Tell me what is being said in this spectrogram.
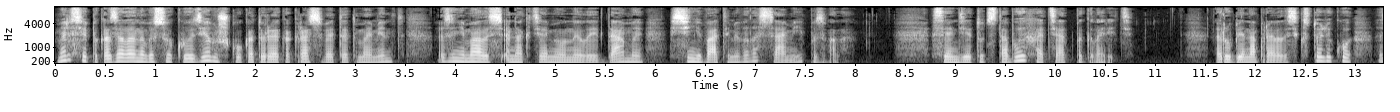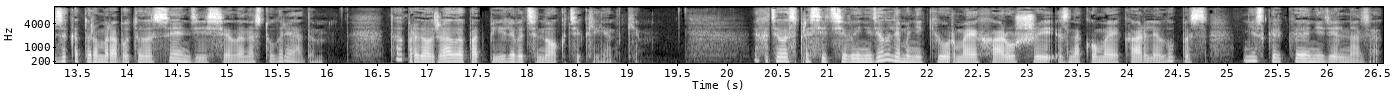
Мерси показала на высокую девушку, которая как раз в этот момент занималась ногтями унылой дамы с синеватыми волосами, и позвала. Сэнди, тут с тобой хотят поговорить». Руби направилась к столику, за которым работала Сэнди, и села на стул рядом. Та продолжала подпиливать ногти клиентки. «Я хотела спросить, вы не делали маникюр моей хорошей знакомой Карли Лопес несколько недель назад?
